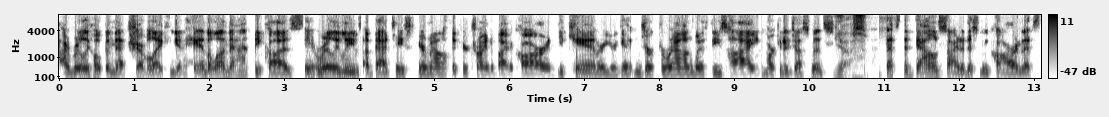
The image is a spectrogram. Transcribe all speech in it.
I'm really hoping that Chevrolet can get a handle on that because it really leaves a bad taste in your mouth if you're trying to buy a car and you can't, or you're getting jerked around with these high market adjustments. Yes. That's the downside of this new car. And that's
